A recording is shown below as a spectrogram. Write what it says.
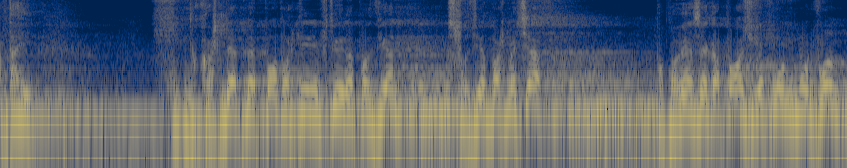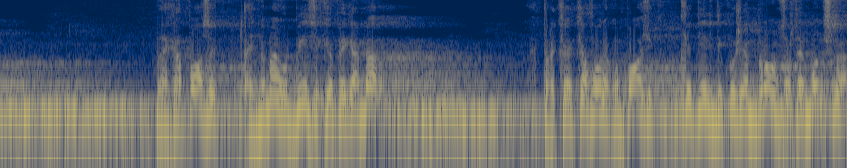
Andaj, nuk është lehtë me pa të aklinin fëtyrë, dhe po të vjen, s'po të vjen bash me qefë. Po po vjen se e ka pa që kjo punë mur fund, dhe e ka pa se ai ma u bind se ky pejgamber, për këtë ka thonë, e kom pa që këtë njeri dikush e mbron, s'është e mundshme.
